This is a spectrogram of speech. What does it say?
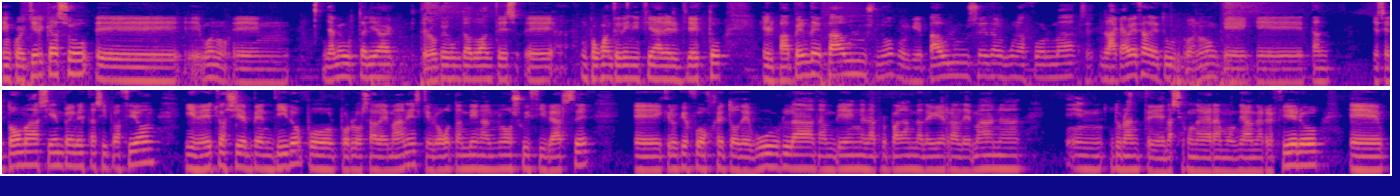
En cualquier caso, eh, eh, bueno, em, ya me gustaría, te lo he preguntado antes, eh, un poco antes de iniciar el directo, el papel de Paulus, ¿no? Porque Paulus es de alguna forma la cabeza de Turco, ¿no? Que, que, que se toma siempre de esta situación y de hecho así es vendido por, por los alemanes, que luego también al no suicidarse, creo que fue objeto de burla también en la propaganda de guerra alemana durante la Segunda Guerra Mundial me refiero. Eh,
